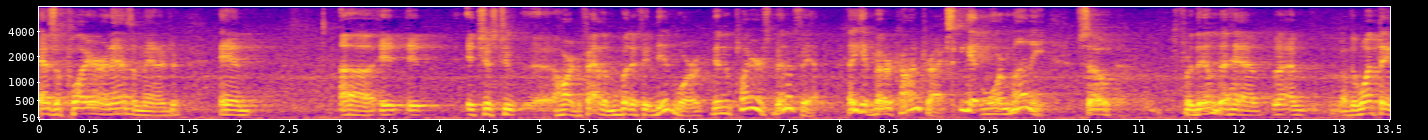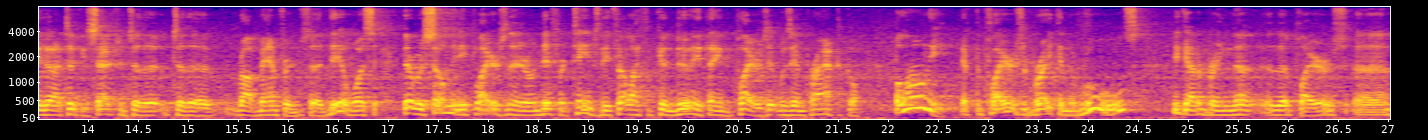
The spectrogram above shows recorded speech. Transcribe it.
as a player and as a manager. And uh, it, it, it's just too uh, hard to fathom. But if it did work, then the players benefit. They get better contracts. They get more money. So for them to have um, the one thing that I took exception to the to the Rob Manfred's uh, deal was there were so many players that are on different teams. That they felt like you couldn't do anything to players. It was impractical. Baloney. If the players are breaking the rules, you got to bring the the players uh,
